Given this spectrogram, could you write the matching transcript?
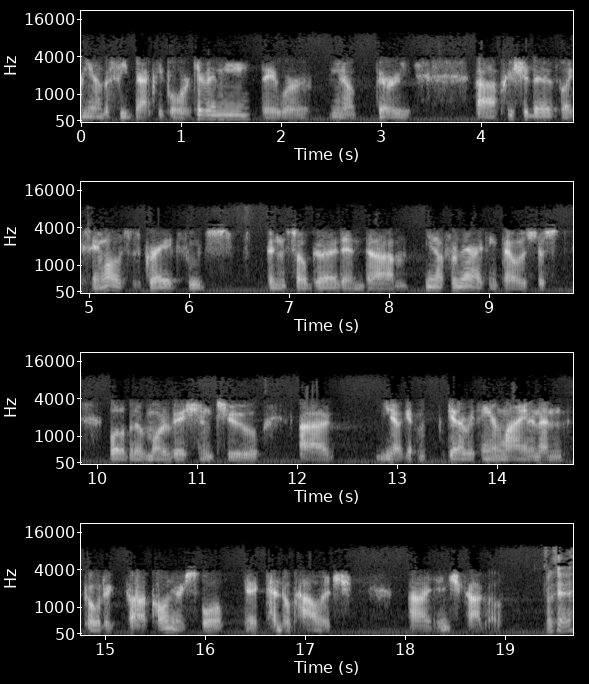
you know the feedback people were giving me. They were you know very uh, appreciative, like saying, "Well, this is great. Food's been so good," and um, you know from there, I think that was just a little bit of motivation to uh, you know get get everything in line, and then go to uh, culinary school at Kendall College uh, in Chicago. Okay,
